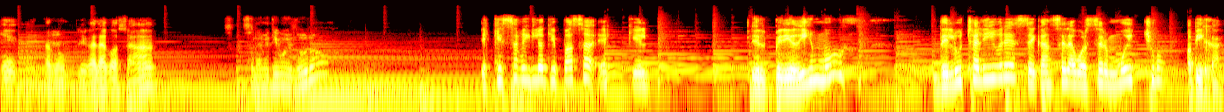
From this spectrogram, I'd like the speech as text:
está complicada la cosa, ¿eh? ¿Se la metí muy duro? Es que sabéis lo que pasa es que el, el periodismo de lucha libre se cancela por ser muy chupapija.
